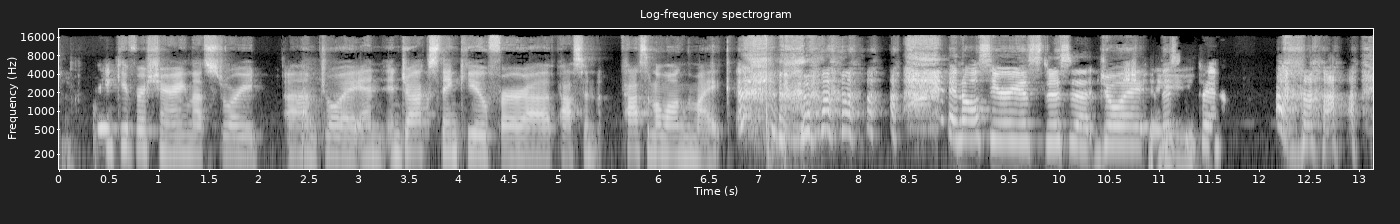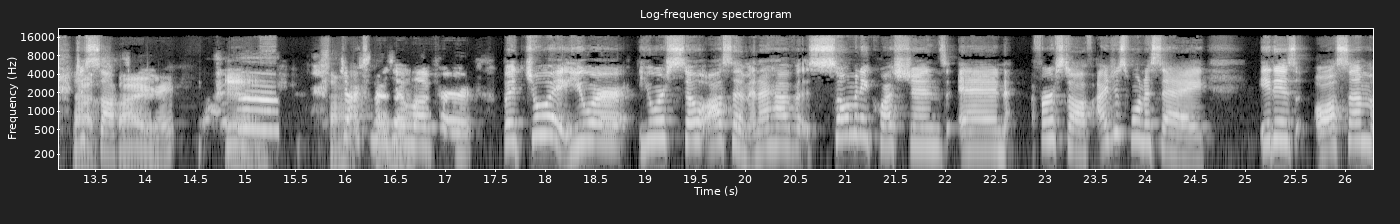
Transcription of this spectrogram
So. Thank you for sharing that story, um, Joy, and and Jax. Thank you for uh, passing passing along the mic. In all seriousness, uh, Joy, Shade. this has been just soft, right? Yeah. Jax knows I love her. But Joy, you are you are so awesome. And I have so many questions. And first off, I just want to say it is awesome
